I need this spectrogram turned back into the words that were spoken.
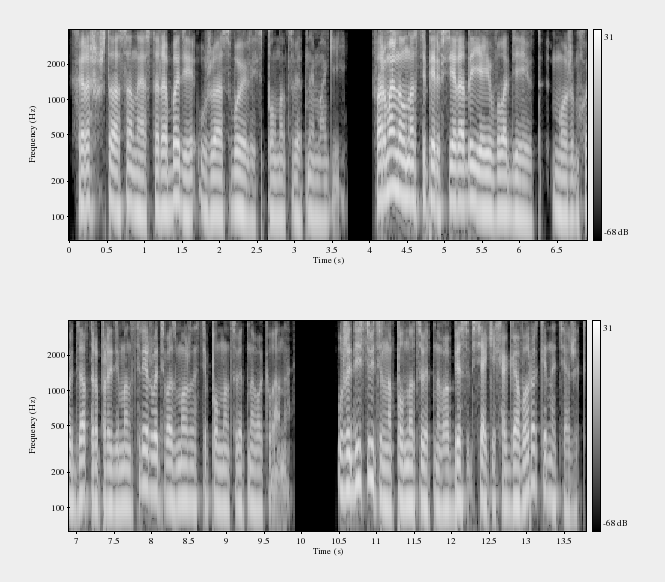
Хорошо, что Асан и Астарабаде уже освоились с полноцветной магией. Формально у нас теперь все роды ею владеют. Можем хоть завтра продемонстрировать возможности полноцветного клана. Уже действительно полноцветного, без всяких оговорок и натяжек.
